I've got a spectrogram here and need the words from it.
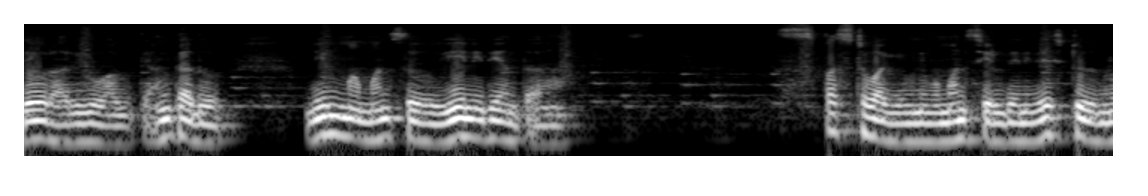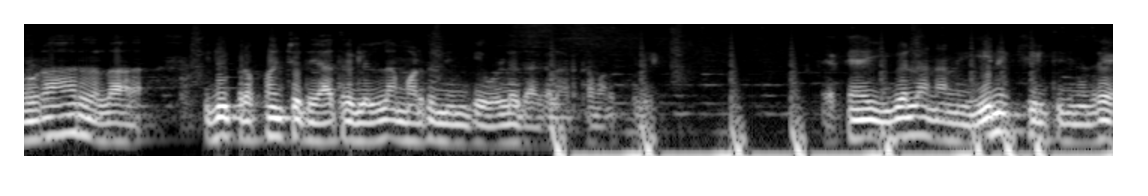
ದೇವರ ಅರಿವು ಆಗುತ್ತೆ. ಅಂಥದ್ದು ನಿಮ್ಮ ಮನಸ್ಸು ಏನಿದೆ ಅಂತ ಸ್ಪಷ್ಟವಾಗಿ ನಿಮ್ಮ ಮನಸ್ಸು ಇಲ್ಲದೆ ನೀವು ಎಷ್ಟು ನೂರಾರು ಅಲ್ಲ, ಇಡೀ ಪ್ರಪಂಚದ ಯಾತ್ರೆಗಳೆಲ್ಲ ಮಾಡಿದ್ರು ನಿಮಗೆ ಒಳ್ಳೆಯದಾಗಲ್ಲ ಅರ್ಥ ಮಾಡ್ಕೊಳ್ಳಿ. ಯಾಕೆಂದರೆ ಇವೆಲ್ಲ ನಾನು ಏನಕ್ಕೆ ಹೇಳ್ತಿದ್ದೀನಿ ಅಂದರೆ,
